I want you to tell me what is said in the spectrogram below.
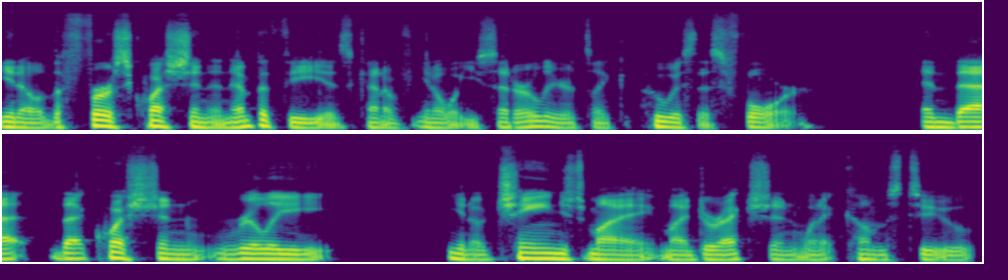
you know the first question in empathy is kind of you know what you said earlier. It's like who is this for, and that that question really you know changed my my direction when it comes to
